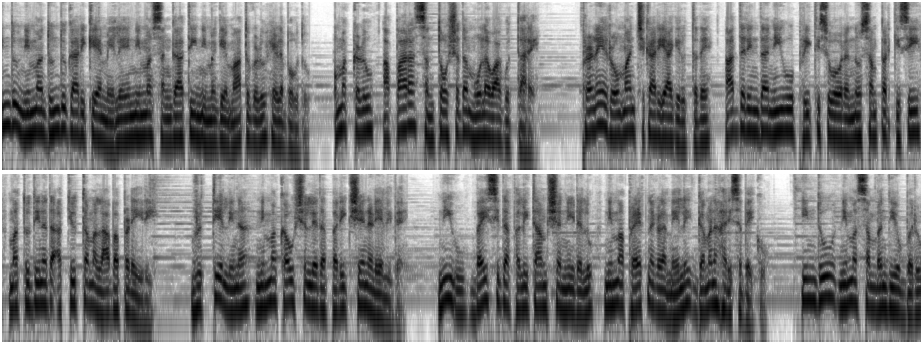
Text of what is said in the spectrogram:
ಇಂದು ನಿಮ್ಮ ದುಂದುಗಾರಿಕೆಯ ಮೇಲೆ ನಿಮ್ಮ ಸಂಗಾತಿ ನಿಮಗೆ ಮಾತುಗಳು ಹೇಳಬಹುದು. ಮಕ್ಕಳು ಅಪಾರ ಸಂತೋಷದ ಮೂಲವಾಗುತ್ತಾರೆ. ಪ್ರಣಯ ರೋಮಾಂಚಕಾರಿಯಾಗಿರುತ್ತದೆ. ಆದ್ದರಿಂದ ನೀವು ಪ್ರೀತಿಸುವವರನ್ನು ಸಂಪರ್ಕಿಸಿ ಮತ್ತು ದಿನದ ಅತ್ಯುತ್ತಮ ಲಾಭ ಪಡೆಯಿರಿ. ವೃತ್ತಿಯಲ್ಲಿನ ನಿಮ್ಮ ಕೌಶಲ್ಯದ ಪರೀಕ್ಷೆ ನಡೆಯಲಿದೆ. ನೀವು ಬಯಸಿದ ಫಲಿತಾಂಶ ನೀಡಲು ನಿಮ್ಮ ಪ್ರಯತ್ನಗಳ ಮೇಲೆ ಗಮನ ಹರಿಸಬೇಕು. ಇಂದು ನಿಮ್ಮ ಸಂಬಂಧಿಯೊಬ್ಬರು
